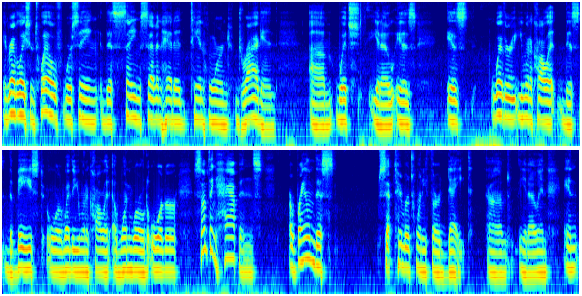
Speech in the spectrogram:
in Revelation 12, we're seeing this same seven headed, ten horned dragon, um, which, you know, is is whether you want to call it this the beast or whether you want to call it a one world order something happens around this september 23rd date um, you know and and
